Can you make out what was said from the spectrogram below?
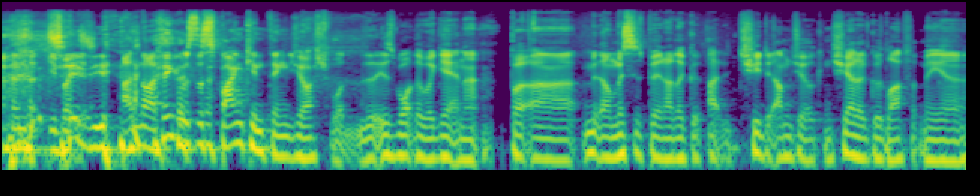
and, but. I, know, I think it was the spanking thing, Josh. What is what they were getting at? But uh, no, Mrs. Beard had a good. I, she, did, I'm joking. She had a good laugh at me. Uh,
